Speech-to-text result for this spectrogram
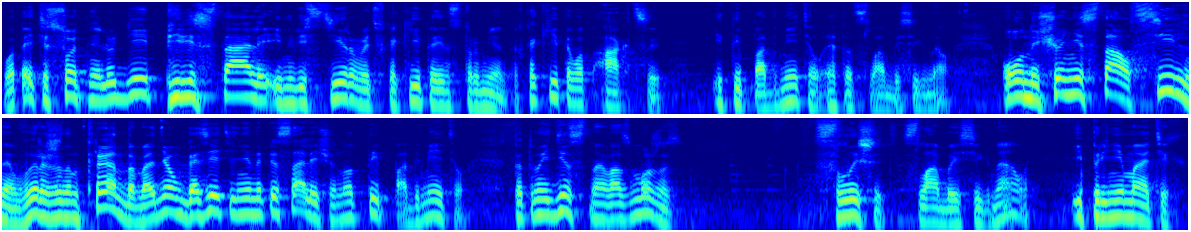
вот эти сотни людей перестали инвестировать в какие-то инструменты, в какие-то вот акции, и ты подметил этот слабый сигнал. Он еще не стал сильным выраженным трендом, о нем в газете не написали еще, но ты подметил. Поэтому единственная возможность слышать слабые сигналы и принимать их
